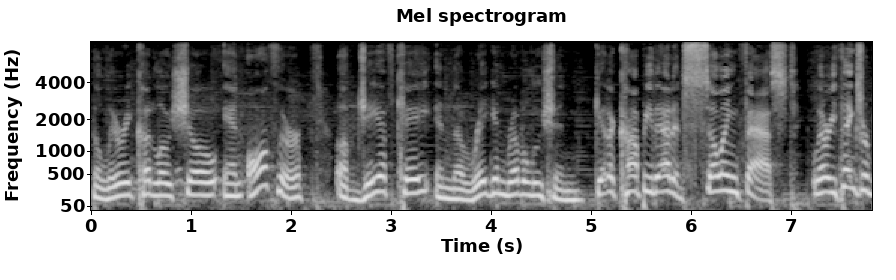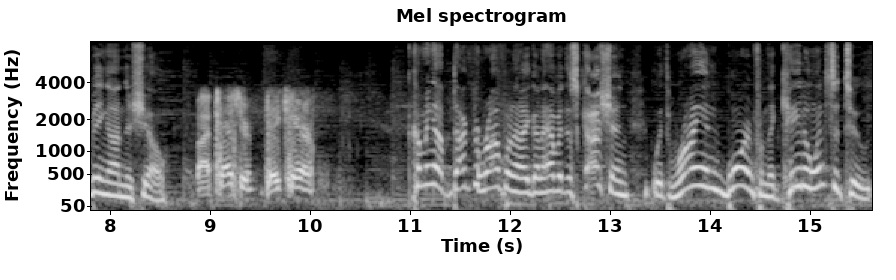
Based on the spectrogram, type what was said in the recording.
The Larry Kudlow Show and author of JFK and the Reagan Revolution. Get a copy of that. It's selling fast. Larry, thanks for being on the show. My pleasure. Take care. Coming up, Dr. Rothman and I are going to have a discussion with Ryan Bourne from the Cato Institute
